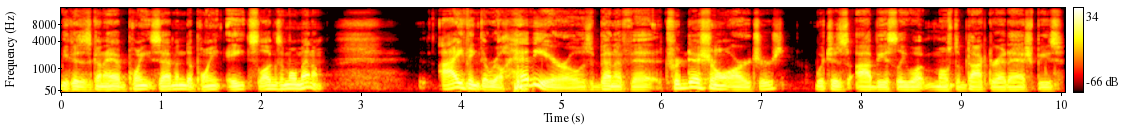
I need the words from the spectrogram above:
because it's going to have 0.7 to 0.8 slugs of momentum. I think the real heavy arrows benefit traditional archers, which is obviously what most of Dr. Ed Ashby's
